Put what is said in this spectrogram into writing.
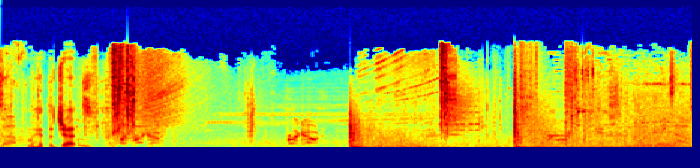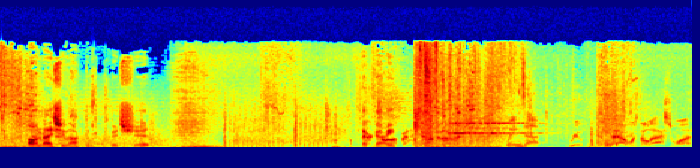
Wings up. I'm gonna hit the jets. Alright, frag out. Frag out. Oh, nice, you knocked him. Good shit. Fuck that guy. Dropping. Down to others. Wings up. Real- That was the last one.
